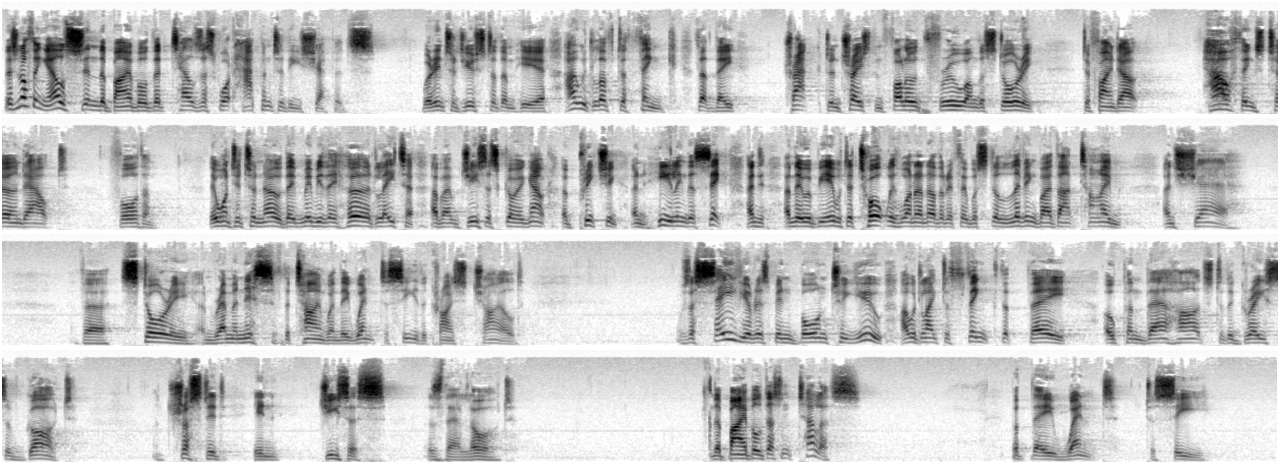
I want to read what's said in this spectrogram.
There's nothing else in the Bible that tells us what happened to these shepherds. We're introduced to them here. I would love to think that they tracked and traced and followed through on the story to find out how things turned out for them. They wanted to know. They, maybe they heard later about Jesus going out and preaching and healing the sick, and, and they would be able to talk with one another if they were still living by that time and share the story and reminisce of the time when they went to see the Christ child. It was a Savior has been born to you. I would like to think that they opened their hearts to the grace of God and trusted in Jesus as their Lord. The Bible doesn't tell us. But they went to see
